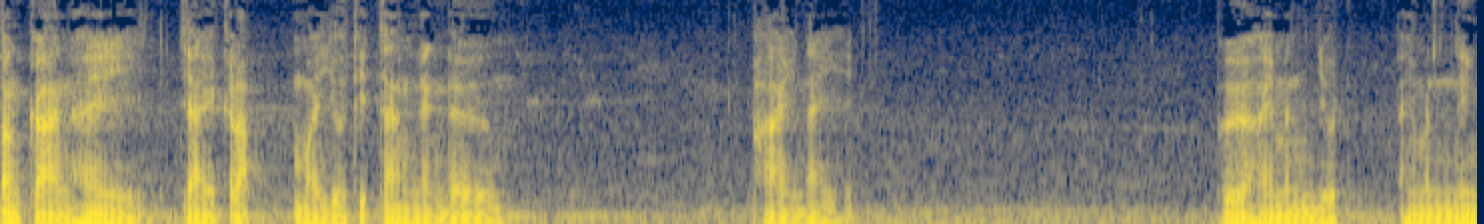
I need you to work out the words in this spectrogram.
ต้องการให้ใจกลับมาอยู่ที่ตั้งดังเดิม ภายใน เพื่อให้มันหยุดให้มันนิ่ง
